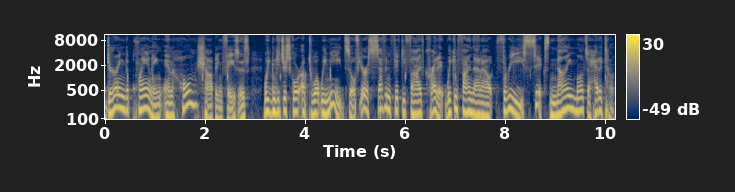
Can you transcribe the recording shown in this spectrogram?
during the planning and home shopping phases, we can get your score up to what we need. So if you're a 755 credit, we can find that out three, six, nine months ahead of time.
